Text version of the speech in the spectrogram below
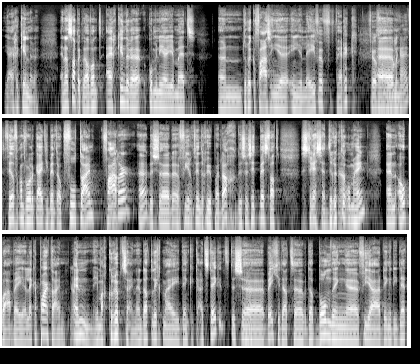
je eigen kinderen. En dat snap ik wel, want eigen kinderen combineer je met een drukke fase in je, in je leven, werk. veel verantwoordelijkheid. Ehm, veel verantwoordelijkheid. Je bent ook fulltime vader, hè, dus eh, de 24 uur per dag. Dus er zit best wat stress en drukte Ja. omheen. En opa ben je lekker parttime. Ja. En je mag corrupt zijn. En dat ligt mij denk ik uitstekend. Dus eh, een beetje dat, eh, dat bonding via dingen die net...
